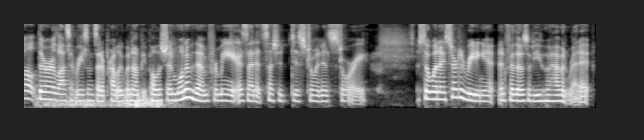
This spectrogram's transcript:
Well, there are lots of reasons that it probably would not be published. And one of them for me is that it's such a disjointed story. So when I started reading it, and for those of you who haven't read it,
